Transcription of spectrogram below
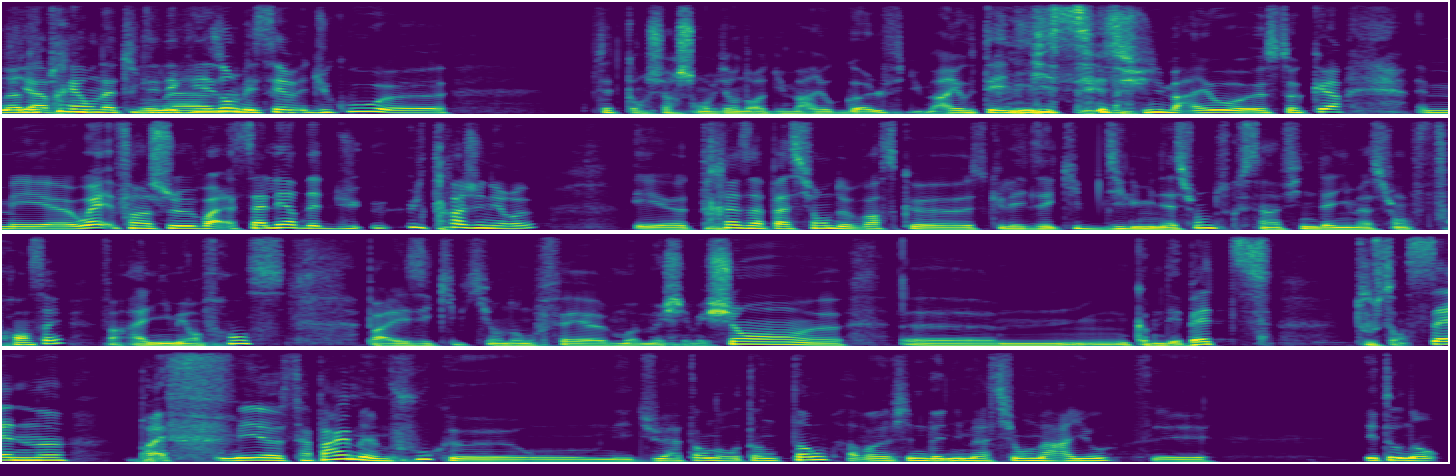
on a puis après, tout. on a toutes les On déclinaisons. mais du coup. euh, Peut-être qu'en cherchant bien, on aura du Mario Golf, du Mario Tennis, du Mario euh, Soccer. Mais euh, ouais, enfin, voilà, ça a l'air d'être ultra généreux et euh, très impatient de voir ce que, ce que les équipes d'Illumination, parce que c'est un film d'animation français, enfin animé en France, par les équipes qui ont donc fait Moi Moche et Méchant, Comme des bêtes, Tous en scène, bref. Mais ça paraît même fou qu'on ait dû attendre autant de temps avant un film d'animation Mario. C'est étonnant.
